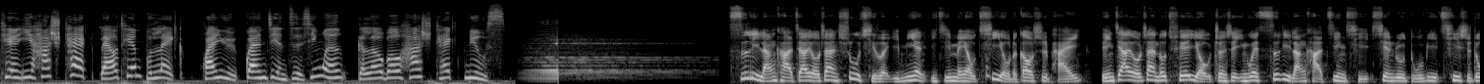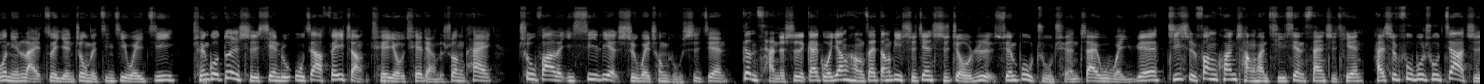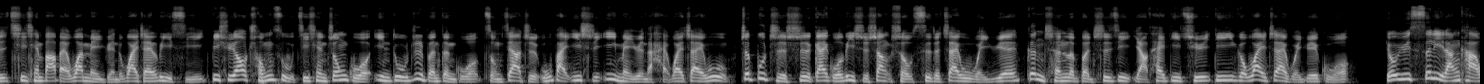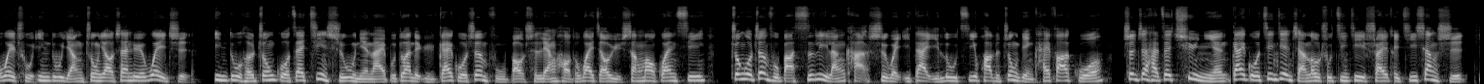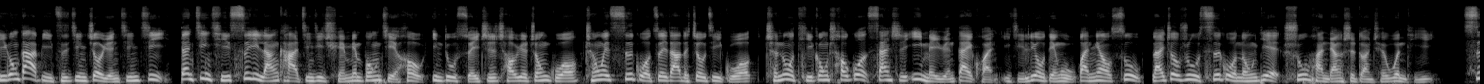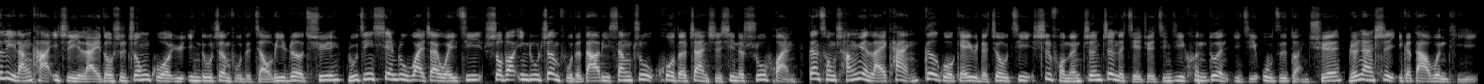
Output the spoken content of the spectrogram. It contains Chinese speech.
天一 hashtag 聊天不累，环宇关键字新闻 global hashtag news。斯里兰卡加油站竖起了一面已经没有汽油的告示牌，连加油站都缺油，正是因为斯里兰卡近期陷入独立七十多年来最严重的经济危机，全国顿时陷入物价飞涨、缺油缺粮的状态。触发了一系列示威冲突事件。更惨的是，该国央行在当地时间十九日宣布主权债务违约，即使放宽偿还期限三十天，还是付不出价值七千八百万美元的外债利息，必须要重组积欠中国、印度、日本等国总价值五百一十亿美元的海外债务。这不只是该国历史上首次的债务违约，更成了本世纪亚太地区第一个外债违约国。由于斯里兰卡位处印度洋重要战略位置。印度和中国在近十五年来不断的与该国政府保持良好的外交与商贸关系。中国政府把斯里兰卡视为“一带一路”计划的重点开发国，甚至还在去年该国渐渐展露出经济衰退迹象时，提供大笔资金救援经济。但近期斯里兰卡经济全面崩解后，印度随之超越中国，成为斯国最大的救济国，承诺提供超过三十亿美元贷款以及六点五万尿素来救助斯国农业，舒缓粮食短缺问题。斯里兰卡一直以来都是中国与印度政府的角力热区，如今陷入外债危机，受到印度政府的大力相助，获得暂时性的舒缓。但从长远来看，各国给予的救济是否能真正的解决经济困顿以及物资短缺，仍然是一个大问题。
